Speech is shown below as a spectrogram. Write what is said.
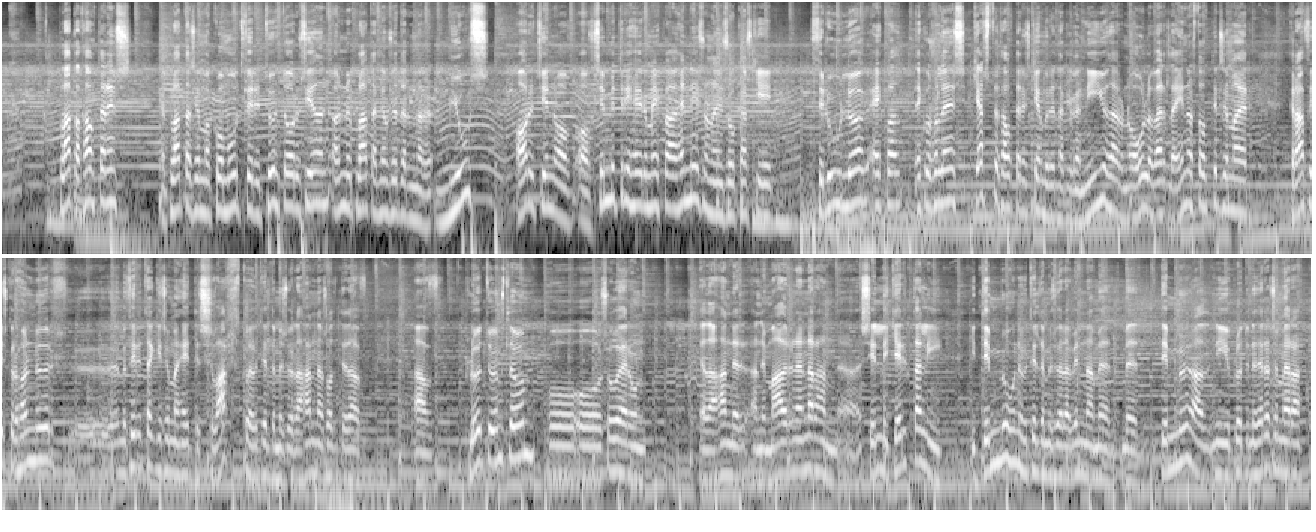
Plata þáttarins en plata sem að koma út fyrir 20 áru síðan önnur plata hljómsveitarinnar Muse Origin of, of Symmetry heyrum eitthvað henni, svona eins og kannski þrjú lög, eitthvað, eitthvað svo leiðis gerstu þáttarins kemur hérna klukkan 9 það er hún Óla Verla Einarstóttir sem er grafískur hönnuður með fyrirtæki sem heitir Svart og hefur til dæmis verið að hanna svolítið af, af plötu umslögum og, og svo er hún eða hann er, hann er maðurinn hennar hann uh, Silli Gerdal í, í Dimmu hún hefur til dæmis verið að vinna með, með Dimmu að nýju plötunni þeirra sem er að,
